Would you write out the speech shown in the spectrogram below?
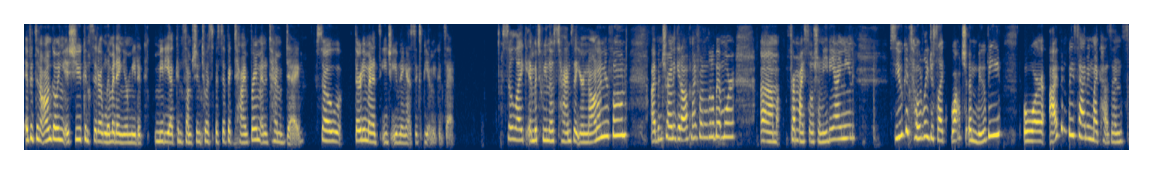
if it's an ongoing issue, consider limiting your media, media consumption to a specific time frame and a time of day. So, 30 minutes each evening at 6 p.m., you could say. So, like in between those times that you're not on your phone, I've been trying to get off my phone a little bit more um, from my social media, I mean. So, you can totally just like watch a movie, or I've been FaceTiming my cousins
